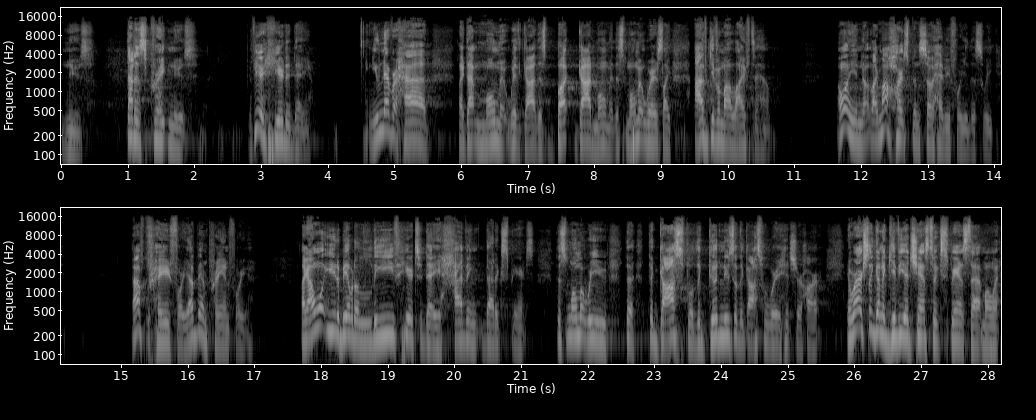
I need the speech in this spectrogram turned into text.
news. That is great news. If you're here today and you've never had like that moment with God, this but God moment, this moment where it's like, I've given my life to Him. I want you to know, like, my heart's been so heavy for you this week. I've prayed for you, I've been praying for you. Like, I want you to be able to leave here today having that experience. This moment where you, the, the gospel, the good news of the gospel, where it hits your heart. And we're actually gonna give you a chance to experience that moment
